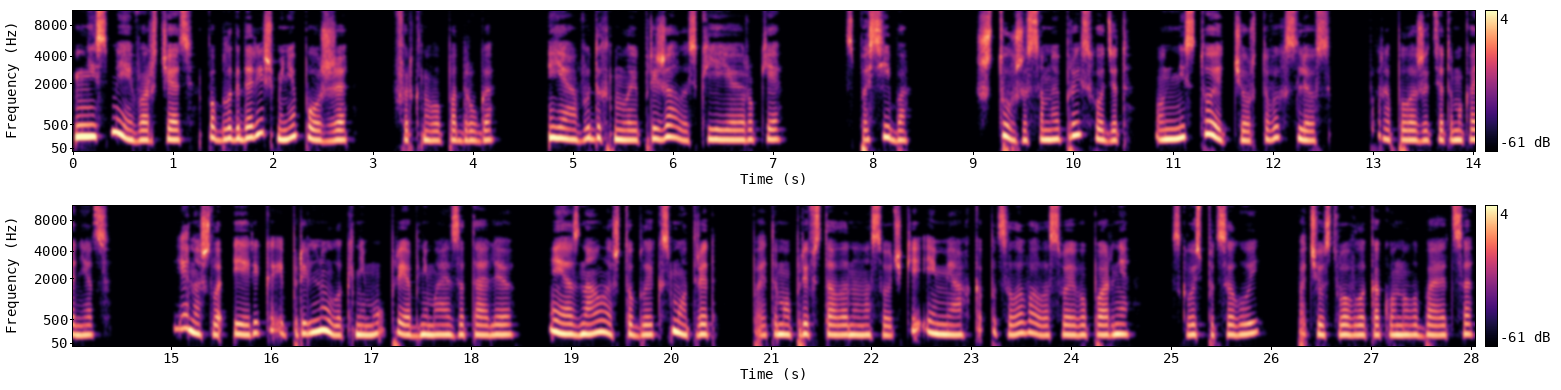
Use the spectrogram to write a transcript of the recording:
«Не смей ворчать, поблагодаришь меня позже», — фыркнула подруга. Я выдохнула и прижалась к ее руке. «Спасибо». «Что же со мной происходит? Он не стоит чертовых слез. Пора положить этому конец». Я нашла Эрика и прильнула к нему, приобнимая за талию. Я знала, что Блейк смотрит, поэтому привстала на носочки и мягко поцеловала своего парня. Сквозь поцелуй почувствовала, как он улыбается.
